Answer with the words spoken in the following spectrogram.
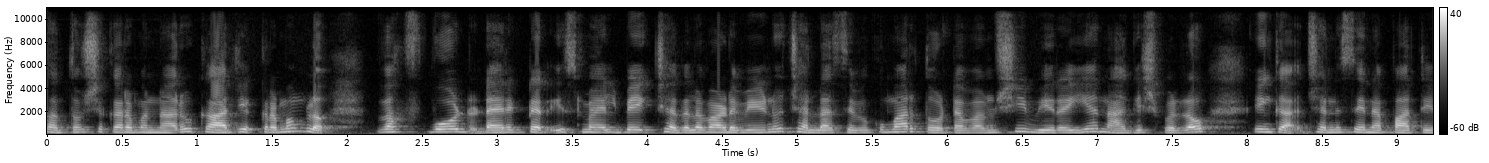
సంతోషకరమన్నారు. కార్యక్రమంలో వక్ఫ్ బోర్డు డైరెక్టర్ ఇస్మాయిల్ బేగ్ చదలవాడ వేణు చల్లా శివకుమార్ తోటవంశీ వీరయ్య నాగేశ్వరరావు ఇంకా జనసేన పార్టీ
